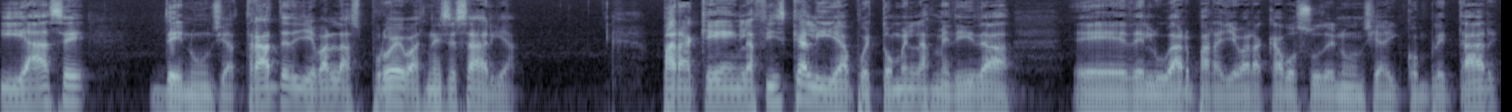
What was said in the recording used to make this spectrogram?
y hace denuncia. Trate de llevar las pruebas necesarias para que en la fiscalía pues tomen las medidas eh, del lugar para llevar a cabo su denuncia y completar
